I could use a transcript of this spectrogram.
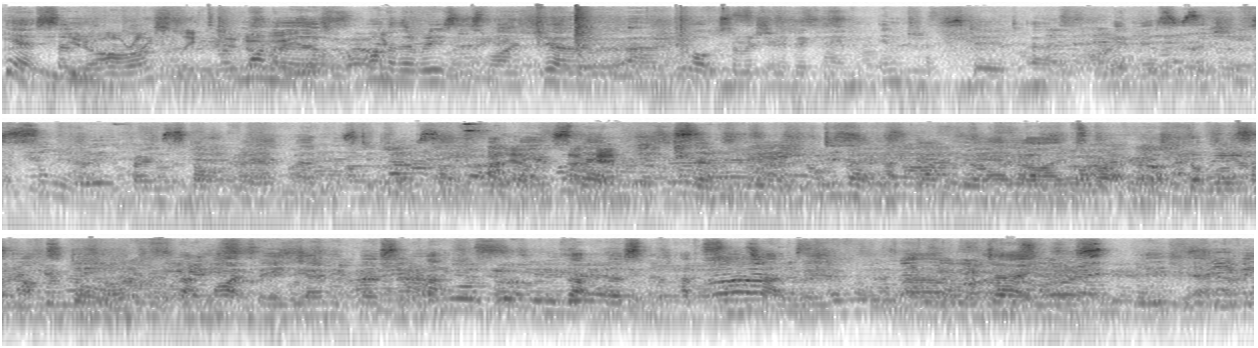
Yes, you know, are isolated in a one way. of the one of the reasons why Jo uh, Cox originally became interested uh, in this is that she saw it very start of her constituency Yeah, okay. So people who didn't have people in their lives, she knocked on someone's door, that might be the only person that that person would have contact with uh, all day was the, uh, the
